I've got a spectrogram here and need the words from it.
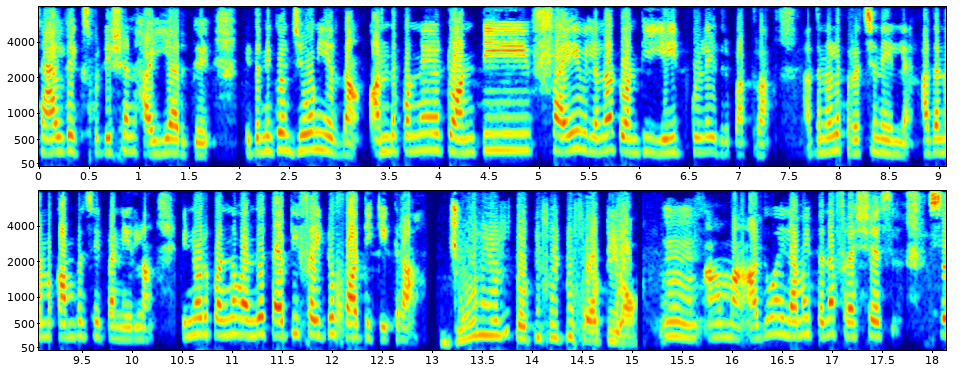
சேலரி எக்ஸ்பெக்டேஷன் ஹையா இருக்கு. இத்தனைக்கும் ஜூனியர் தான். அந்த பொண்ணு டுவெண்ட்டி ஃபைவ் இல்லைன்னா டுவெண்ட்டி எயிட்குள்ள எதிர்பார்க்கறா. அதனால பிரச்சனை இல்லை. அதை நம்ம காம்பன்சேட் பண்ணிடலாம். இன்னொரு பொண்ணு வந்து தேர்ட்டி ஃபைவ் டு ஃபார்ட்டி கேக்குறா. ஜூனியர் தேர்ட்டி ஃபைவ் டு ஃபார்ட்டியா ம் ஆமா. அதுவும் இல்லாம இப்பதான் ஃப்ரெஷர்ஸ் ஸோ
